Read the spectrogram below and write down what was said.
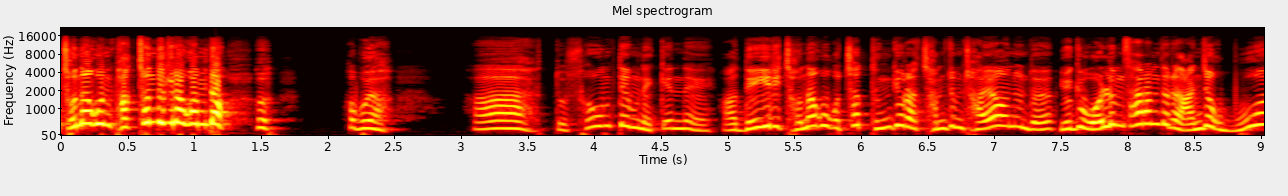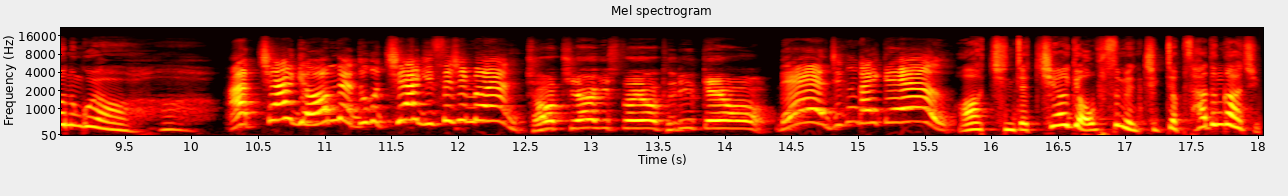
방음의 전학 온 박천득이라고 합니다. 어, 아 뭐야? 아, 또 소음 때문에 깼네. 아, 내일이 전학 오고 첫 등교라 잠 좀 자야 하는데 여기 원룸 사람들은 안 자고 뭐 하는 거야? 아. 아 치약이 없네 누구 치약 있으신 분? 저 치약 있어요. 드릴게요. 네 지금 갈게요 아, 진짜 치약이 없으면 직접 사든가 하지.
